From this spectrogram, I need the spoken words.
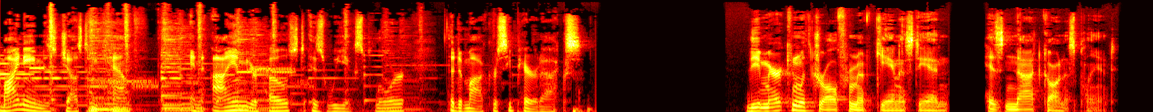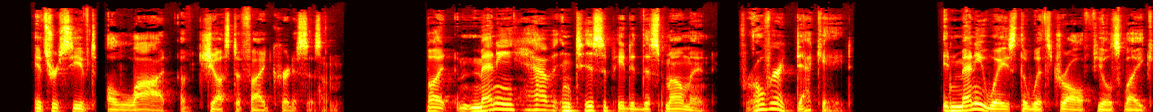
My name is Justin Kempf, and I am your host as we explore the democracy paradox. The American withdrawal from Afghanistan has not gone as planned. It's received a lot of justified criticism. But many have anticipated this moment for over a decade. In many ways, the withdrawal feels like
